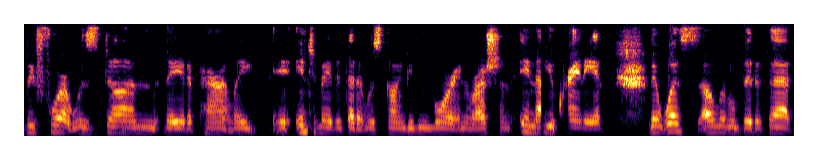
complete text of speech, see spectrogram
before it was done, they had apparently intimated that it was going to be more in Russian, in uh, Ukrainian. There was a little bit of that.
